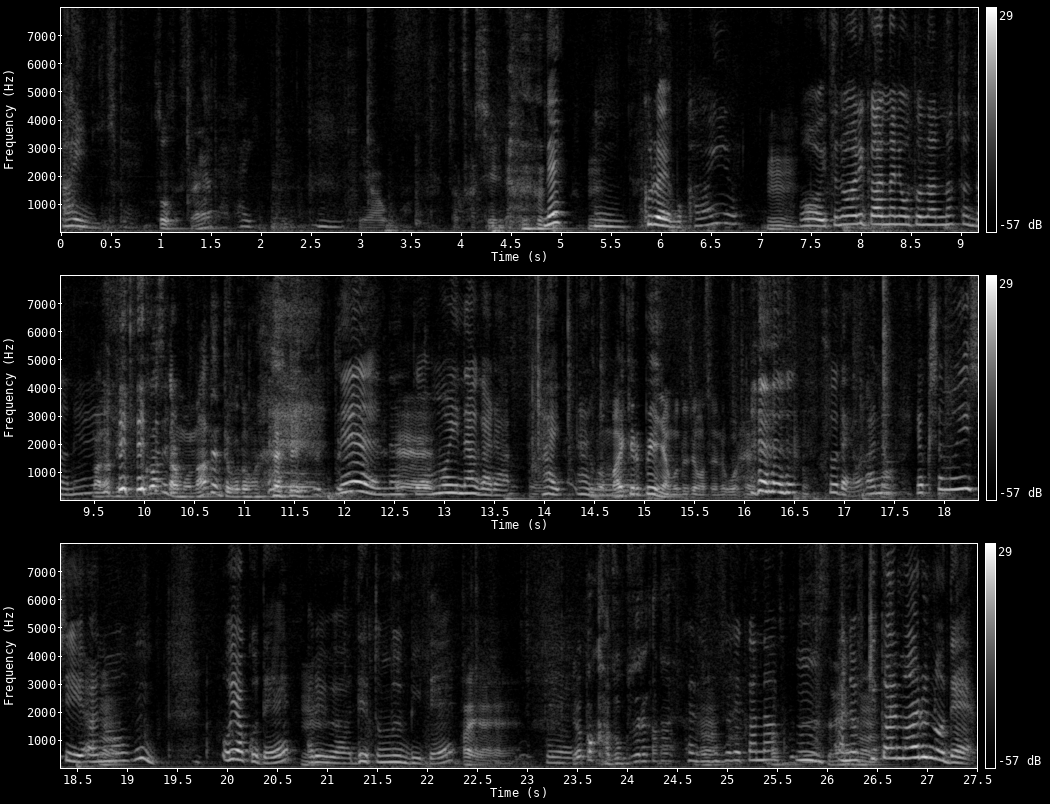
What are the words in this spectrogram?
会いに来て。ください。うん、いやしいね、うん、クロエも可愛いよ。うん、もういつの間にかあんなに大人になったんだね。まあ、だってクラスからもうなんでってこともない。ねえ、なんて思いながら、えー、はい、あのマイケルペーニャも出てますよね、これ。そうだよ、あの、役者もいいし、あの、うん、うん、親子で、あるいはデートムービーで。はいはいはい。やっぱ家族連れかな。家族連れかな。うん、あの吹き替えもあるので、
